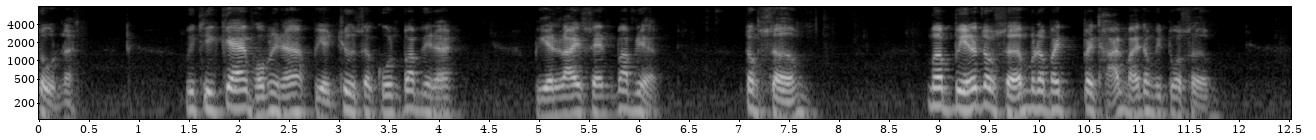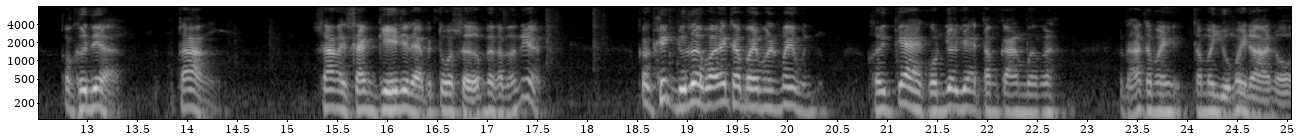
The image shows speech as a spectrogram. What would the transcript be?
สูตรนะวิธีแก้ผมนี่นะเปลี่ยนชื่อสกุลปั๊บนี่นะเปลี่ยนลายเซ็นปั๊บเนี่ย ต้องเสริม เมื่อเปลี่ยนแล้วต้องเสริมเราไปไปฐานใหมายต้องมีตัวเสริม ก็คือเนี่ยสร้างสร้างไอ้แซงกีนี่แหละเป็นตัวเสริมนะครับแล้วเนี่ยก็คิดอยู่เรื่อยว่าเอ๊ะทำไมมันไม่เคยแก้คนเยอะแยะทาการเมืองนะแต่ทำไมทำไมอยู่ไม่นานอ๋อ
